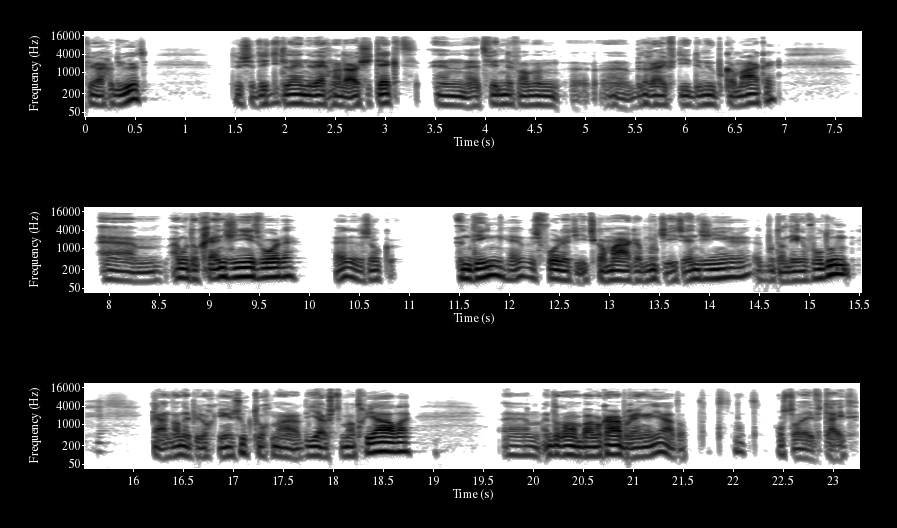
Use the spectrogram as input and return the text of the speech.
3,5 jaar geduurd. Dus het is niet alleen de weg naar de architect en het vinden van een uh, bedrijf die de Mube kan maken. Um, hij moet ook geëngineerd worden. Dat is ook een ding. Dus voordat je iets kan maken, moet je iets engineeren. Het moet aan dingen voldoen. Ja. en dan heb je nog een keer een zoektocht naar de juiste materialen. Um, en dat allemaal bij elkaar brengen, ja, dat, dat, kost wel even tijd.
